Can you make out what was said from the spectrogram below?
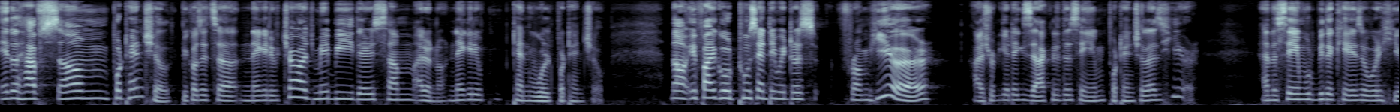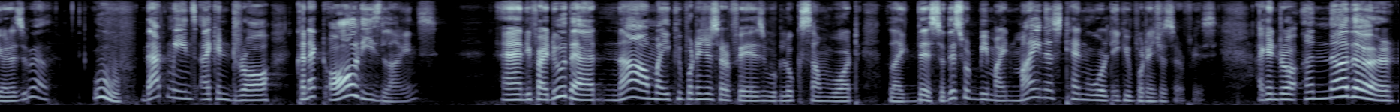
It'll have some potential because it's a negative charge. Maybe there is some, I don't know, negative 10 volt potential. Now, if I go two centimeters from here, I should get exactly the same potential as here. And the same would be the case over here as well. Ooh, that means I can draw, connect all these lines and if I do that, now my equipotential surface would look somewhat like this. So this would be my minus 10 volt equipotential surface. I can draw another,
